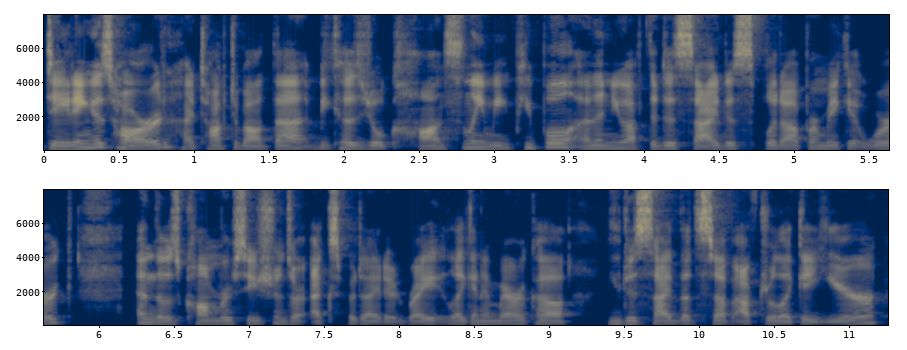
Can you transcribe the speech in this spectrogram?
Dating is hard i talked about that because you'll constantly meet people and then you have to decide to split up or make it work and those conversations are expedited right? Like in america you decide that stuff after like a year.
